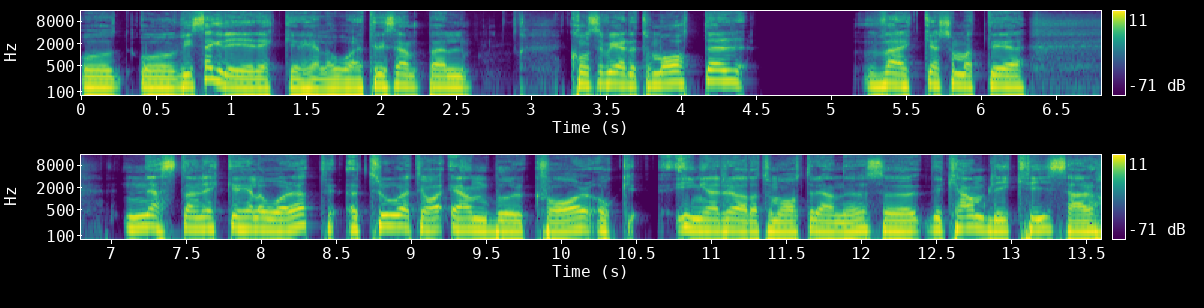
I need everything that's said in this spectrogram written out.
Och, och vissa grejer räcker hela året. Till exempel konserverade tomater verkar som att det nästan räcker hela året. Jag tror att jag har en burk kvar och inga röda tomater ännu. Så det kan bli kris här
